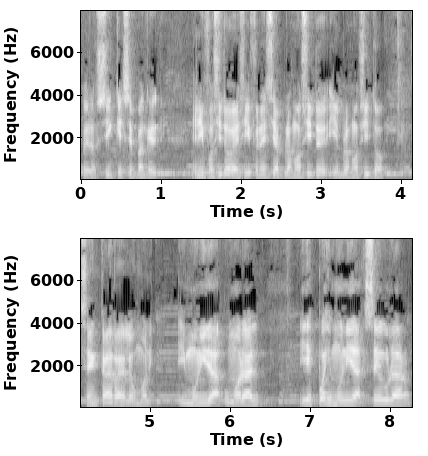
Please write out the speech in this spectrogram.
pero sí que sepan que el linfocito B se diferencia a plasmocito y el plasmocito se encarga de la inmunidad humoral. Y después inmunidad celular,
